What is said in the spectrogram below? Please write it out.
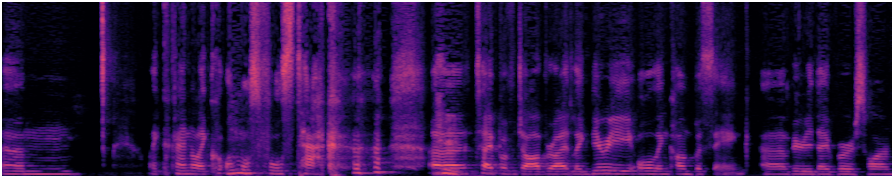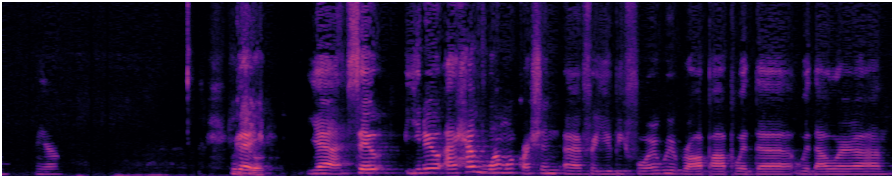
um, like kind of like almost full stack uh, hmm. type of job right? Like very all encompassing uh, very diverse one yeah. For good. sure. yeah. So you know i have one more question uh, for you before we wrap up with the with our um,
